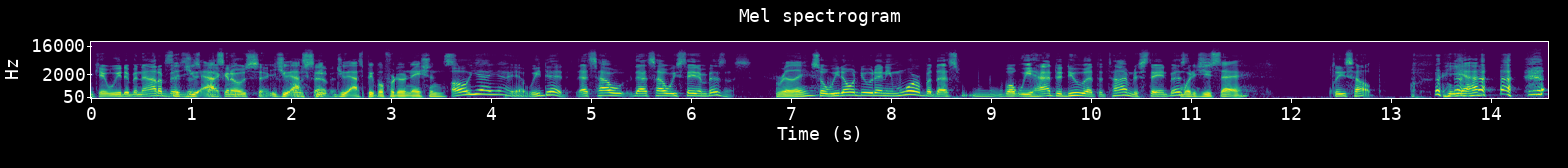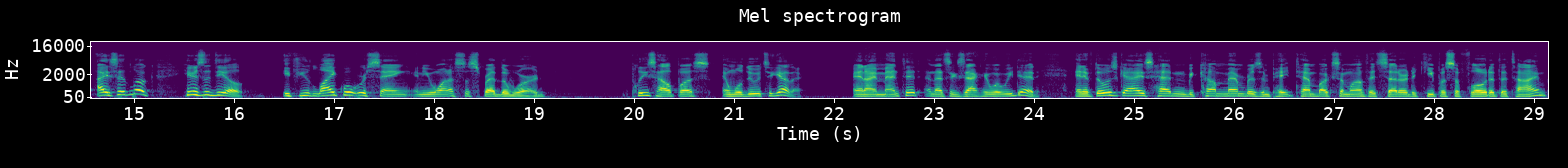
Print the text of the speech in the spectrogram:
Okay, we'd have been out of So business ask? back in 06. Did you ask? Oh did you ask people for donations? Oh yeah, yeah, yeah. We did. That's how that's how we stayed in business. really? So we don't do it anymore, but that's what we had to do at the time to stay in business. what did you say? Please help. yeah. I said, look, here's the deal. If you like what we're saying and you want us to spread the word, please help us and we'll do it together. And I meant it, and that's exactly what we did. And if those guys hadn't become members and paid 10 bucks a month, et cetera, to keep us afloat at the time,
